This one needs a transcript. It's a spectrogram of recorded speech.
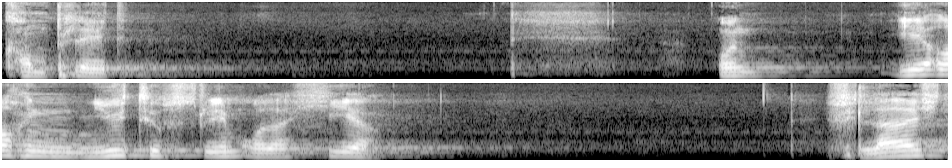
Komplett. Und ihr auch im YouTube-Stream oder hier, vielleicht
